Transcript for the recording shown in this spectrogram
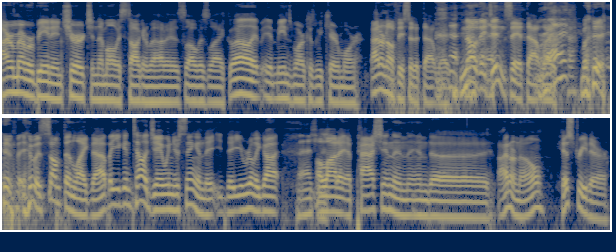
I remember being in church and them always talking about it. It's always like, well, it, it means more because we care more. I don't know if they said it that way. no, they didn't say it that way. Right? But it, it was something like that. But you can tell, Jay, when you're singing that, that you really got Passionate. a lot of passion and and uh, I don't know history there.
